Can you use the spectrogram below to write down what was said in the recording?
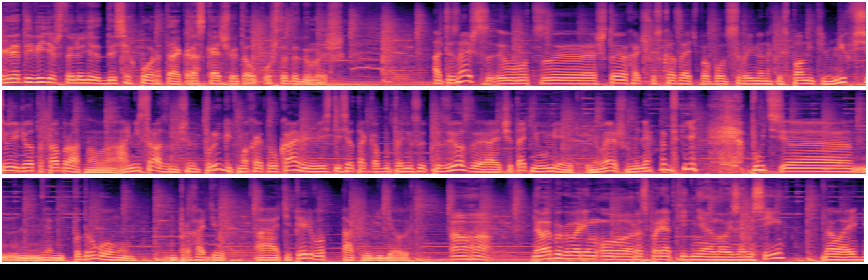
Когда ты видишь, что люди до сих пор так раскачивают толпу, что ты думаешь? А ты знаешь, вот э, что я хочу сказать по поводу современных исполнителей? У них все идет от обратного. Они сразу начинают прыгать, махать руками, вести себя так, как будто они суперзвезды, а читать не умеют, понимаешь? У меня путь э, по-другому проходил. А теперь вот так люди делают. Ага. Давай поговорим о распорядке дня Noise MC. Давай.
